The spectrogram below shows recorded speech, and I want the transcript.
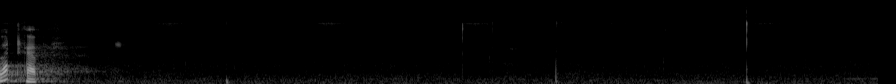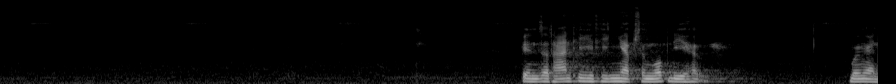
เบิดครับ เป็นสถานที่ที่เงียบสงบดีครับเมื่องัน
